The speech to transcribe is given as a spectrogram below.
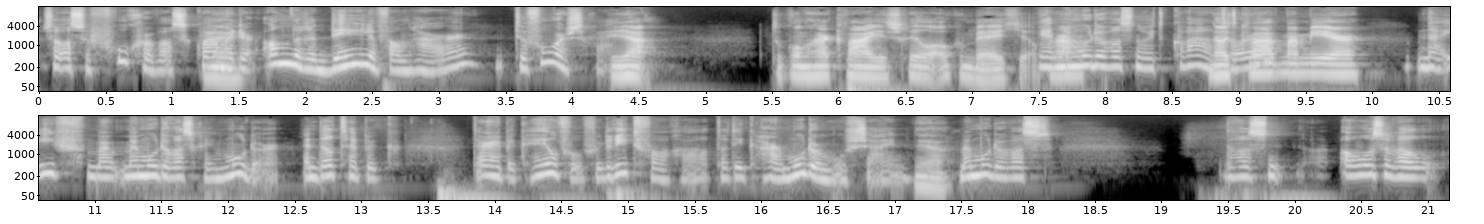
zoals ze vroeger was. Kwamen Nee. er andere delen van haar tevoorschijn. ja. Toen kon haar kwaaie schil ook een beetje. Of Ja, haar, mijn moeder was nooit kwaad Nooit hoor. kwaad, maar meer... Naïef, maar mijn moeder was geen moeder. En dat heb ik, daar heb ik heel veel verdriet van gehad. Dat ik haar moeder moest zijn. Ja, Mijn moeder was, dat was, al was ze wel,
